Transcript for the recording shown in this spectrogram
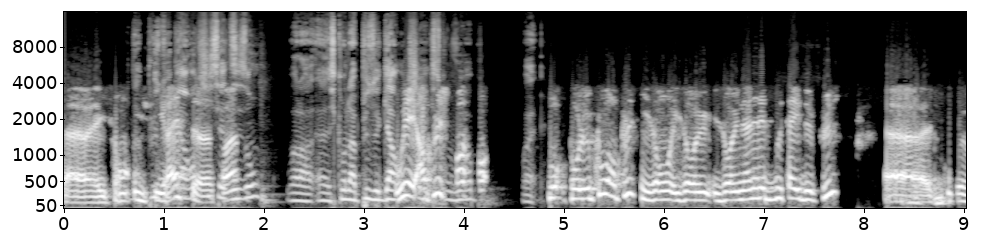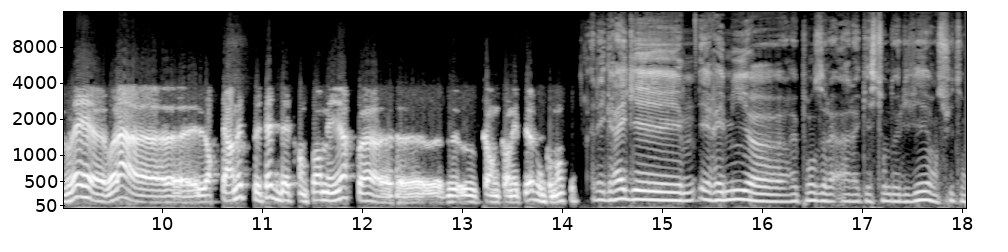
euh, ils sont, ils, restent. cette saison voilà. Est-ce qu'on a plus de garanties Oui, en plus, pour, ouais. pour, pour, le coup, en plus, ils ont, ils ont, ils ont une année de bouteille de plus. Euh, ce qui devrait euh, voilà euh, leur permettre peut-être d'être encore meilleurs quoi euh, quand, quand les playoffs vont commencer. Allez Greg et, et Rémi réponse à la question d'Olivier ensuite on,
